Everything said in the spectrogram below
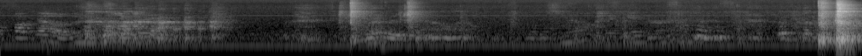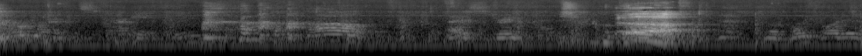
Oh fuck no. This is not real. Where are they now? The smell that they get around. It's permeated, dude. Oh, that is straight. The funny part is,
